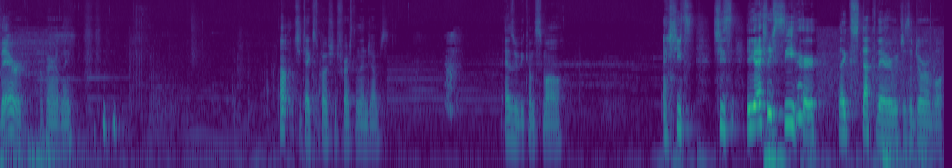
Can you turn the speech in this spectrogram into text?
There. apparently. oh, she takes the potion first and then jumps. As we become small. And she's she's you can actually see her like stuck there, which is adorable.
